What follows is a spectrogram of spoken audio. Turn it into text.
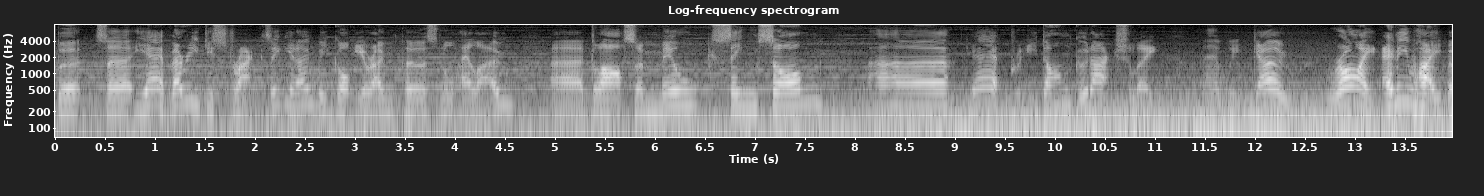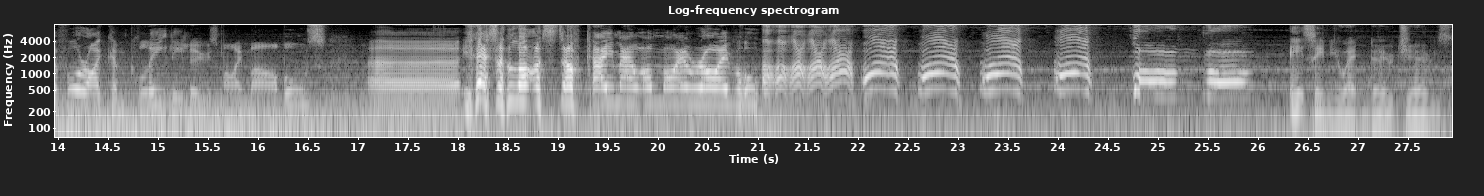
but uh, yeah, very distracting. You know, we got your own personal hello, glass of milk, sing song. Uh, yeah, pretty darn good actually. There we go. Right. Anyway, before I completely lose my marbles. Uh, yes, a lot of stuff came out on my arrival. It's innuendo, Jones.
